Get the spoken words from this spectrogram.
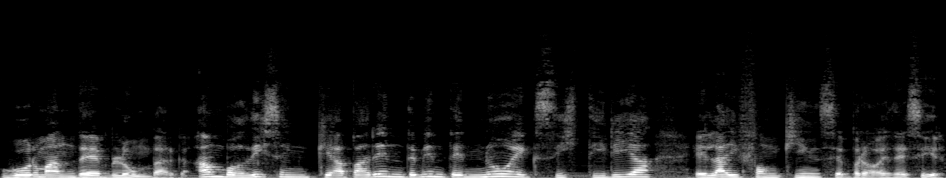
Gurman de Bloomberg. Ambos dicen que aparentemente no existiría el iPhone 15 Pro, es decir,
